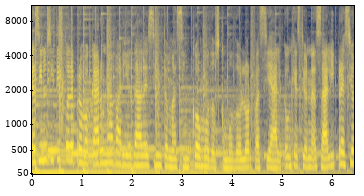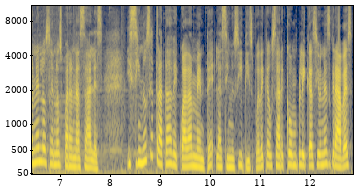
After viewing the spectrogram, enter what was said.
La sinusitis puede provocar una variedad de síntomas incómodos como dolor facial, congestión nasal y presión en los senos paranasales. Y si no se trata adecuadamente, la sinusitis puede causar complicaciones graves,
